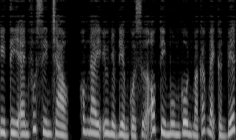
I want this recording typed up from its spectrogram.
GTN Food xin chào, hôm nay ưu nhược điểm của sữa Optimum Gold mà các mẹ cần biết.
